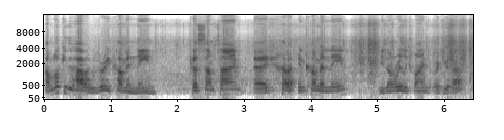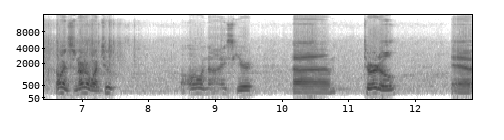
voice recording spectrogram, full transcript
I'm lucky to have a very common name. Because sometimes, uh, if you have an uncommon name, you don't really find what you have. Oh, it's another one too. Oh, nice here. Um, turtle, uh,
